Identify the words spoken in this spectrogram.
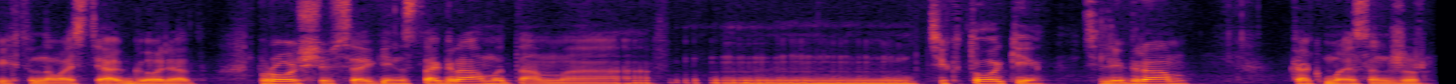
каких-то новостях говорят. Проще всякие инстаграмы, там, э, тиктоки, телеграм, как мессенджер.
